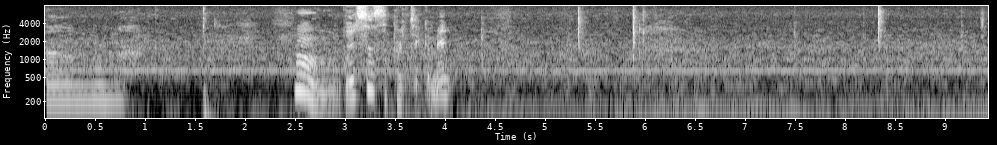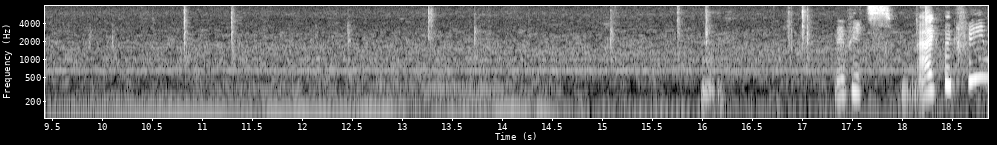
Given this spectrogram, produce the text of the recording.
Um, Hmm, this is a predicament. Hmm. Maybe it's magma cream?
